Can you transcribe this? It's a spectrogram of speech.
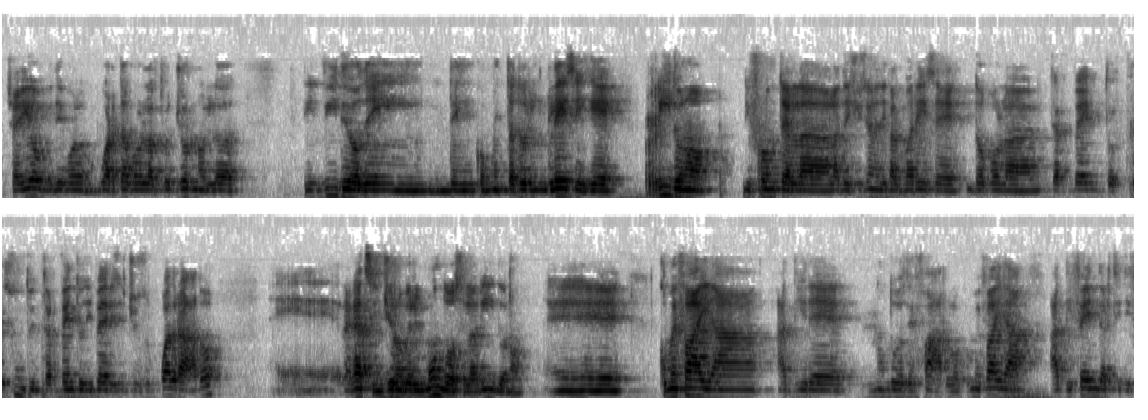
cioè io vedevo, guardavo l'altro giorno il, il video dei, dei, commentatori inglesi che ridono di fronte alla, alla decisione di Calvarese dopo la, l'intervento, il presunto intervento di Perisic sul quadrato. Eh, ragazzi in giro per il mondo se la ridono. Eh, come fai a, a, dire non dovete farlo? Come fai a, a difenderti di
